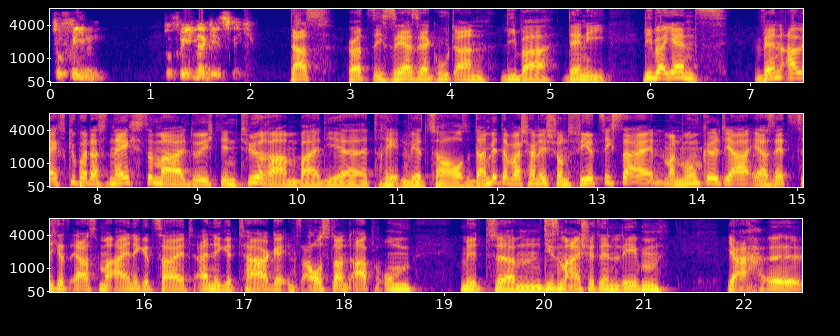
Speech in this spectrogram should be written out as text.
zufrieden. Zufriedener geht's nicht. Das hört sich sehr, sehr gut an, lieber Danny. Lieber Jens, wenn Alex Küper das nächste Mal durch den Türrahmen bei dir treten wird zu Hause, dann wird er wahrscheinlich schon 40 sein. Man munkelt ja, er setzt sich jetzt erstmal einige Zeit, einige Tage ins Ausland ab, um mit ähm, diesem Einschnitt in Leben ja, äh,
